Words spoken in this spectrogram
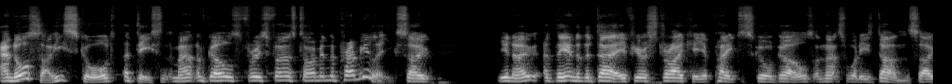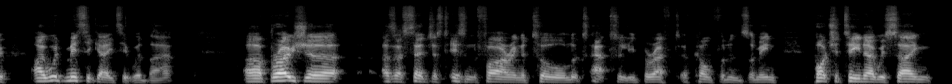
And also, he scored a decent amount of goals for his first time in the Premier League. So, you know, at the end of the day, if you're a striker, you're paid to score goals, and that's what he's done. So, I would mitigate it with that. Uh, Broja, as I said, just isn't firing at all. Looks absolutely bereft of confidence. I mean, Pochettino was saying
